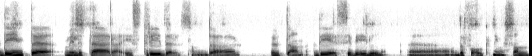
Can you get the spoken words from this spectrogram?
Det är inte militära i strider som dör utan det är civil eh, befolkning som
